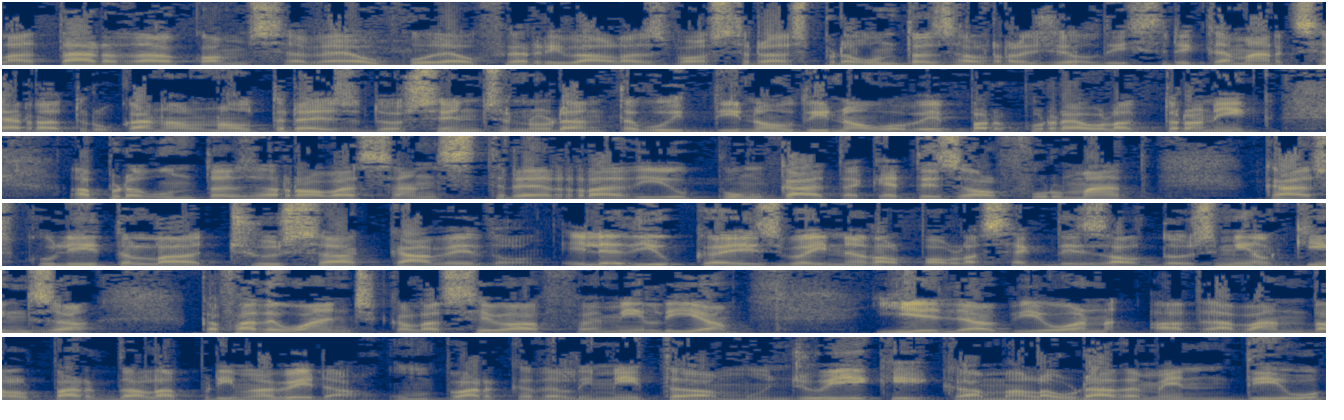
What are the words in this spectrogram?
la tarda, com sabeu, podeu fer arribar les vostres preguntes al regió del districte Marc Serra trucant al 93 298 19 19 o bé per correu electrònic a preguntes arroba sans3radio.cat. Aquest és el format que ha escollit la Xusa Cabedo. Ella diu que és veïna del Poble Sec des del 2015, que fa 10 anys que la seva família i ella viuen a davant del Parc de la Primavera, un parc que delimita Montjuïc i que, malauradament, diu,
